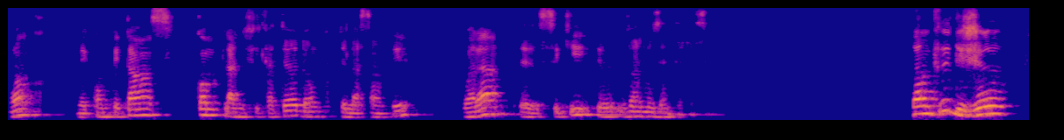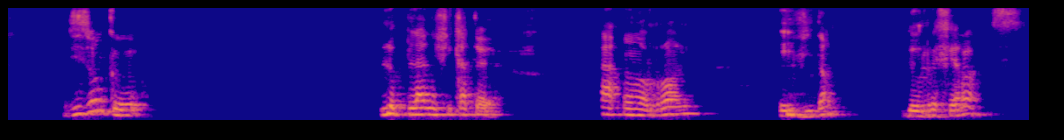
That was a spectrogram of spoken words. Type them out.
Donc, mes compétences comme planificateur donc, de la santé, voilà euh, ce qui euh, va nous intéresser. D'entrée de jeu, disons que le planificateur a un rôle évident de référence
